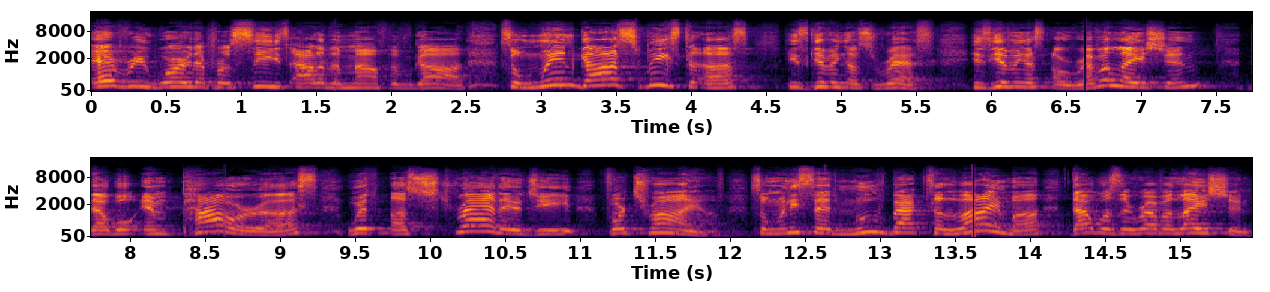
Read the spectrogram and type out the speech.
every word that proceeds out of the mouth of God. So when God speaks to us, he's giving us rest. He's giving us a revelation that will empower us with a strategy for triumph. So when he said, move back to Lima, that was a revelation.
